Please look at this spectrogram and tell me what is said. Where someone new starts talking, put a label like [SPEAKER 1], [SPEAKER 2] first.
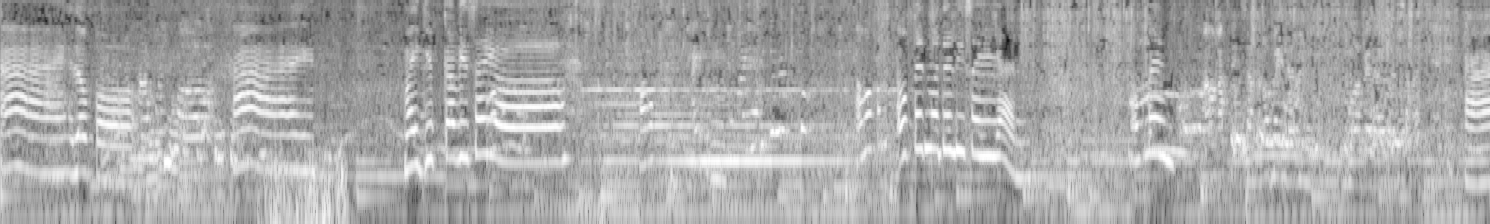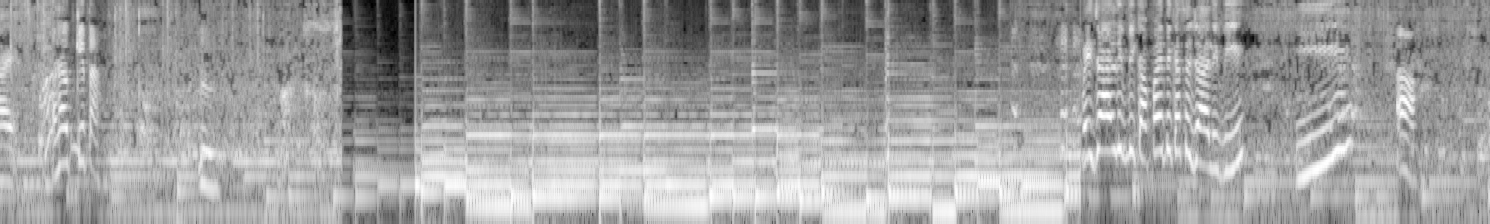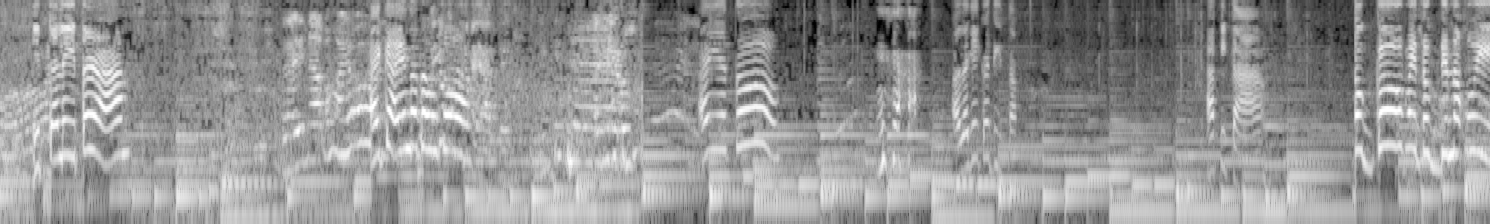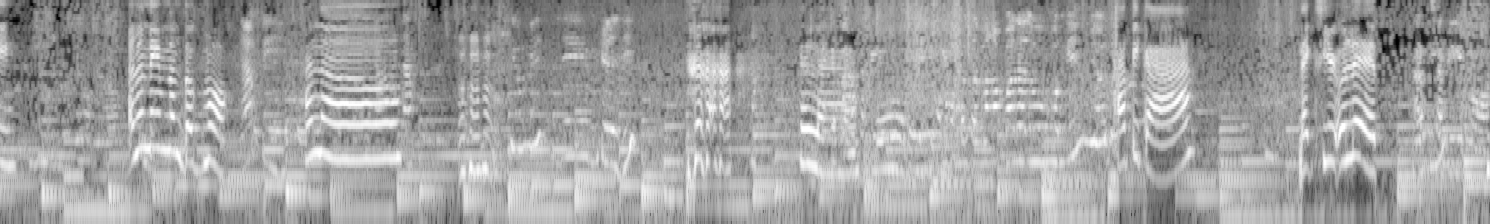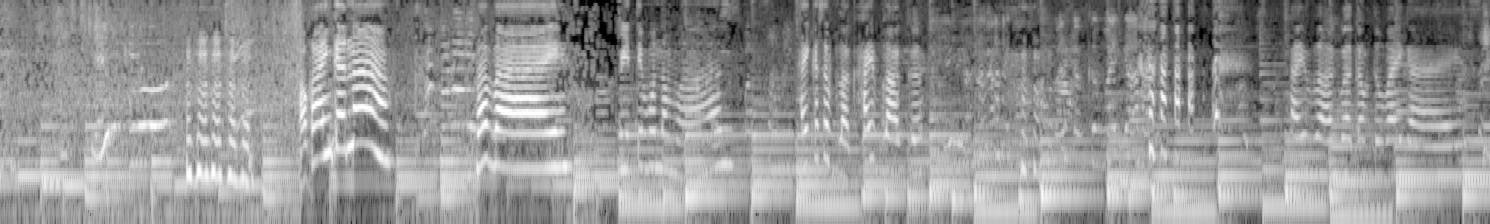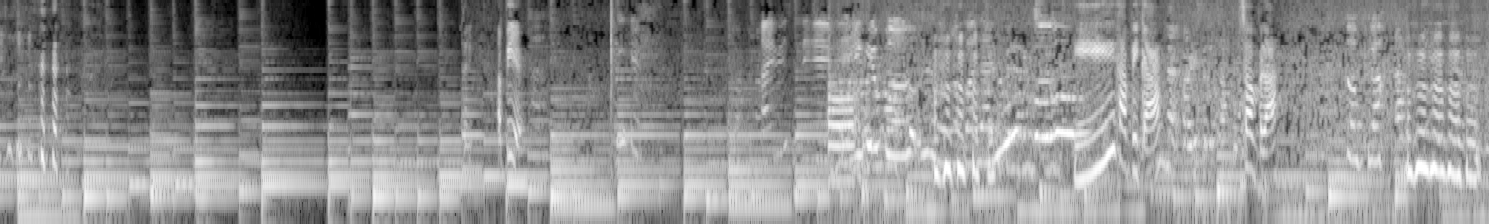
[SPEAKER 1] Hi! Hello po! Hi! May gift kami sa'yo! Open mo dali sa'yo yan. Open.
[SPEAKER 2] Ako kasi isang kamay lang gumagalaw sa akin.
[SPEAKER 1] Hi. Help kita. Mm. May Jollibee ka. Pwede ka sa Jollibee? Eh? Ah. Eat ka later, ah.
[SPEAKER 3] Kain na ako ngayon.
[SPEAKER 1] Ay, kain na daw ka.
[SPEAKER 2] Kay ate. Ay,
[SPEAKER 1] ito. ah, lagay ko dito. Happy ka? Dog ko. May dog din ako eh. Ano name ng dog mo?
[SPEAKER 3] Happy.
[SPEAKER 1] Hello. Hello.
[SPEAKER 3] Mga palalubagin yun.
[SPEAKER 1] Happy ka? Next year ulit.
[SPEAKER 2] Ano sabihin mo?
[SPEAKER 1] o, kain ka na. Bye-bye. Pretty mo naman. Hi ka sa vlog. Hi, vlog. guys.
[SPEAKER 3] Miss him. Thank you po.
[SPEAKER 1] Happy ka? Sobra?
[SPEAKER 3] Sobra.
